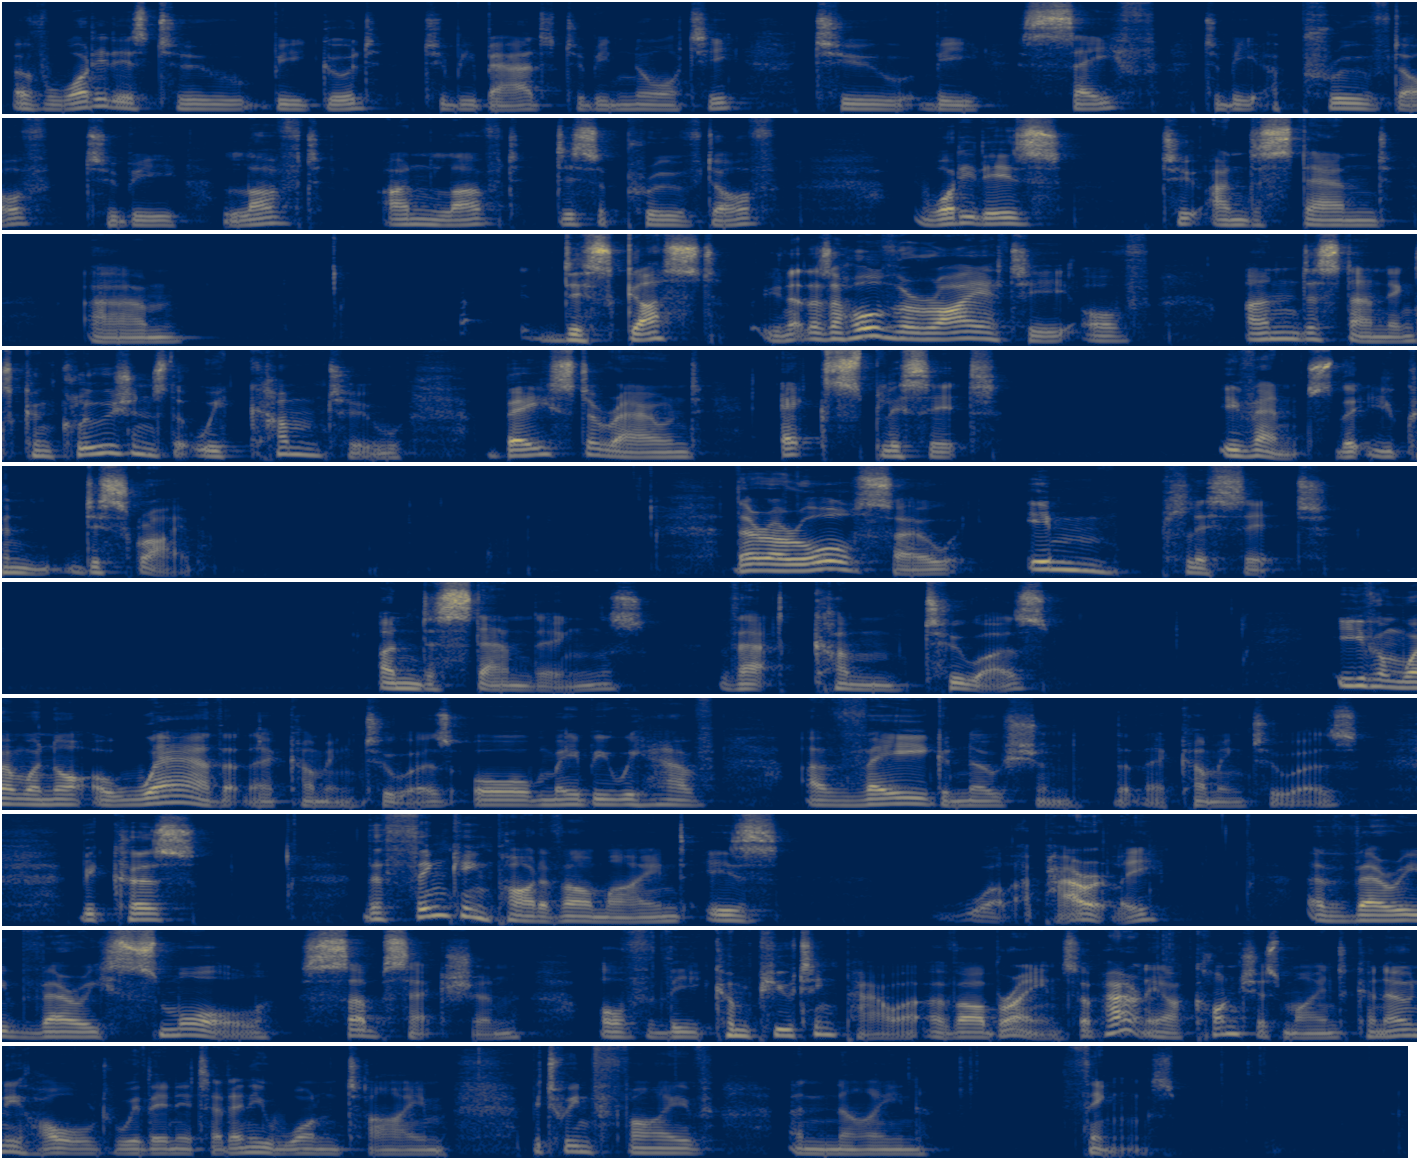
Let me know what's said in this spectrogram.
of what it is to be good, to be bad, to be naughty, to be safe, to be approved of, to be loved, unloved, disapproved of, what it is to understand um, disgust, You know, there's a whole variety of understandings, conclusions that we come to based around explicit events that you can describe. There are also implicit understandings that come to us, even when we're not aware that they're coming to us, or maybe we have a vague notion that they're coming to us, because the thinking part of our mind is, well, apparently, a very, very small subsection of the computing power of our brain. So apparently, our conscious mind can only hold within it at any one time between five and nine things.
